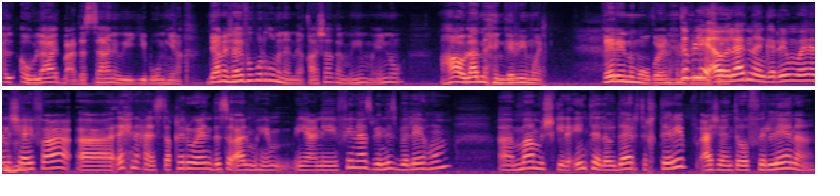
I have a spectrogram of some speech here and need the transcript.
الأولاد بعد السنة ويجيبوهم هنا. دي أنا شايفه برضه من النقاشات المهمة إنه ها أولادنا حنقريهم وين؟ غير إنه موضوع إحنا قبل. أولادنا نقريهم وين؟ أنا. شايفة آه إحنا حنستقر وين؟ ده سؤال مهم. يعني في ناس بالنسبة لهم ما مشكلة. انت لو داير تغترب عشان توفر لنا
